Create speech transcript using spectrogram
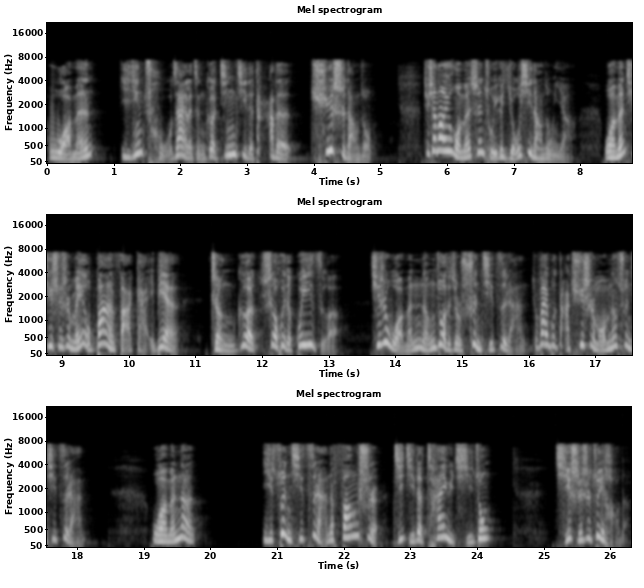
我们已经处在了整个经济的大的趋势当中。就相当于我们身处一个游戏当中一样，我们其实是没有办法改变整个社会的规则。其实我们能做的就是顺其自然，就外部大趋势嘛，我们能顺其自然。我们呢，以顺其自然的方式积极的参与其中，其实是最好的。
